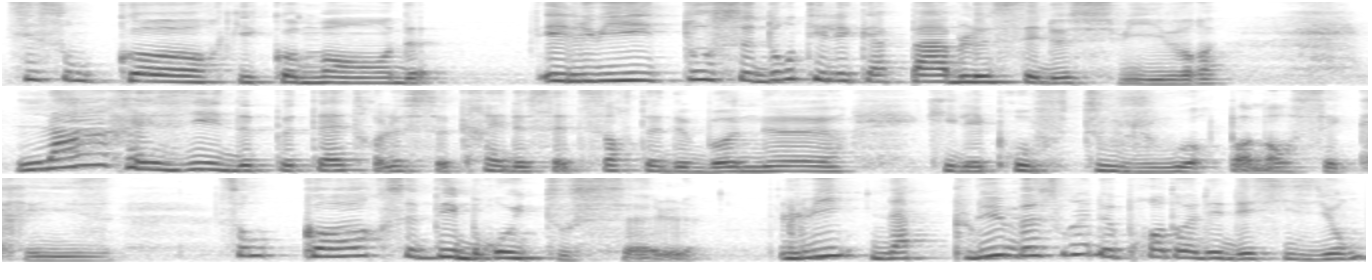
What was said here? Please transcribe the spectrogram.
C'est son corps qui commande. Et lui, tout ce dont il est capable, c'est de suivre. Là réside peut-être le secret de cette sorte de bonheur qu'il éprouve toujours pendant ses crises. Son corps se débrouille tout seul. Lui n'a plus besoin de prendre des décisions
